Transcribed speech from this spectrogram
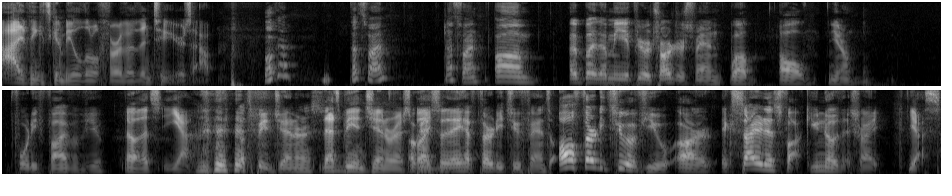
I think it's going to be a little further than two years out. Okay, that's fine. That's fine. Um, uh, but I mean, if you're a Chargers fan, well, all you know, forty-five of you. No, that's yeah, That's being generous. that's being generous. Okay, but so they have 32 fans. All 32 of you are excited as fuck. You know this, right? yes,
